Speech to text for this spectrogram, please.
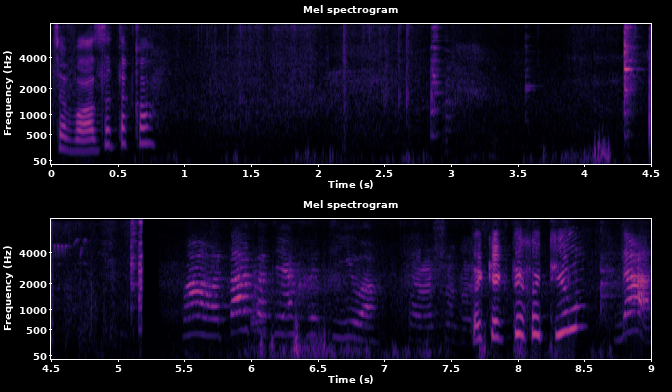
Це ваза така. Мама, так от я хотіла. Так. Так як ти хотіла? Да.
